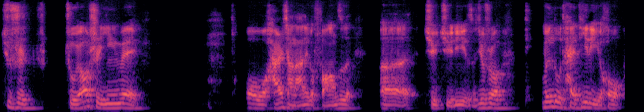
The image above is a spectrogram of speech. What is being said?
就是主要是因为，我我还是想拿那个房子，呃，去举例子，就是说温度太低了以后，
